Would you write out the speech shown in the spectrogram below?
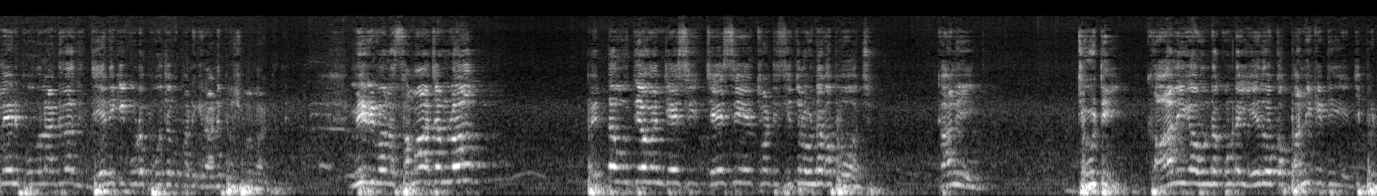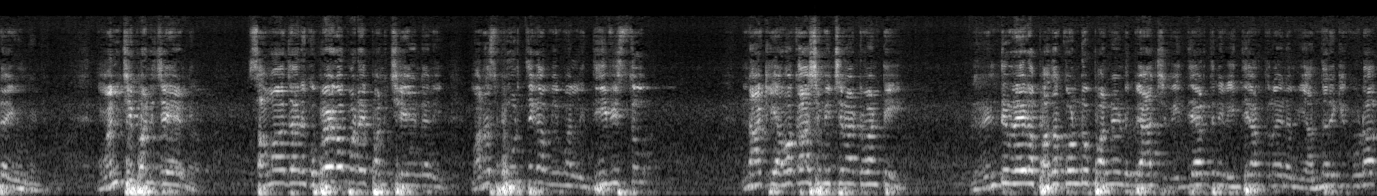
లేని పువ్వు లాంటిది అది దేనికి కూడా పూజకు పనికిరాని పుష్పం లాంటిది. మీరు ఇవాళ సమాజంలో పెద్ద ఉద్యోగం చేసి చేసేటువంటి స్థితిలో ఉండకపోవచ్చు. కానీ డ్యూటీ ఖాళీగా ఉండకుండా ఏదో ఒక పనికి డి- డిపెండ్ అయి ఉండండి. మంచి పని చేయండి. సమాజానికి ఉపయోగపడే పని చేయండి అని మనస్ఫూర్తిగా మిమ్మల్ని దీవిస్తూ నాకు ఈ అవకాశం ఇచ్చినటువంటి రెండు వేల పదకొండు పన్నెండు బ్యాచ్ విద్యార్థిని విద్యార్థులైన మీ అందరికీ కూడా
